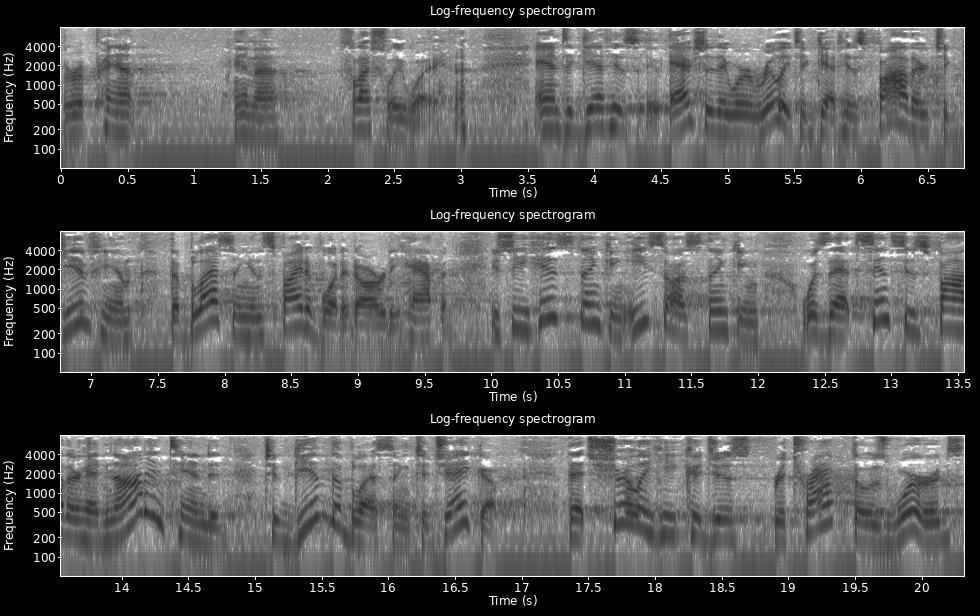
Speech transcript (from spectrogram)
repent in a fleshly way. and to get his, actually, they were really to get his father to give him the blessing in spite of what had already happened. You see, his thinking, Esau's thinking, was that since his father had not intended to give the blessing to Jacob, that surely he could just retract those words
